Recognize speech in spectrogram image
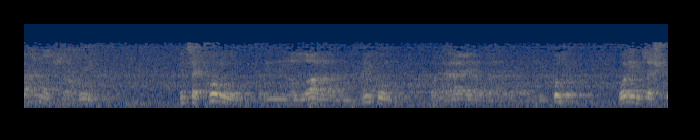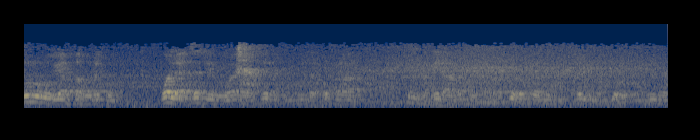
فأنا تصرفون إن تكفروا فإن الله منكم ولا يرضى لكم الكفر. وإن تشكروا يرضى لكم. ولا تزر وازرة وزر أخرى ثم إلى ربكم مرجعكم فينبئكم بما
